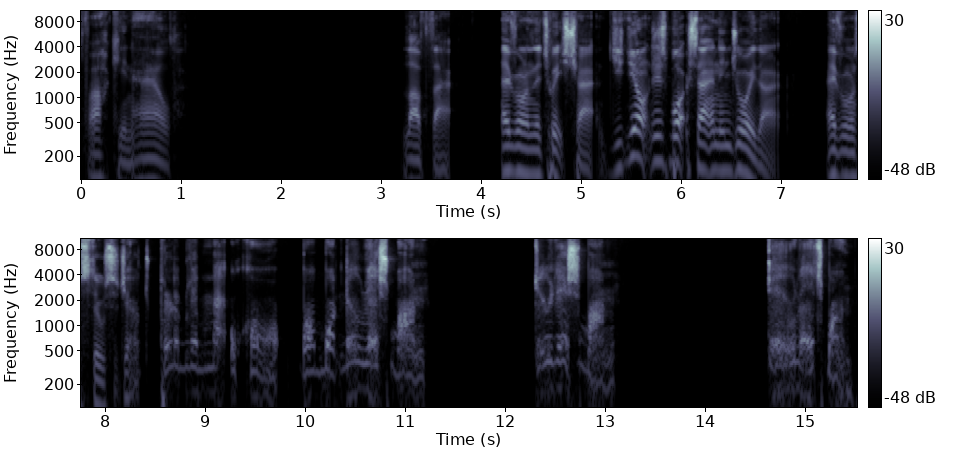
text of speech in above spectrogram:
Fucking hell. Love that. Everyone in the Twitch chat, did you not just watch that and enjoy that? Everyone's still put a metalcore. But do this one. Do this one. Do this one.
